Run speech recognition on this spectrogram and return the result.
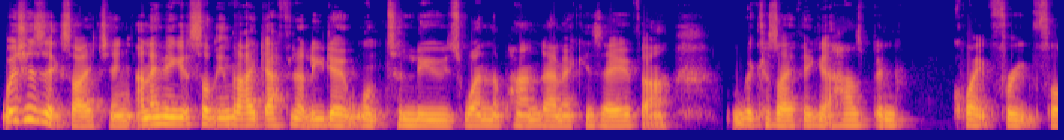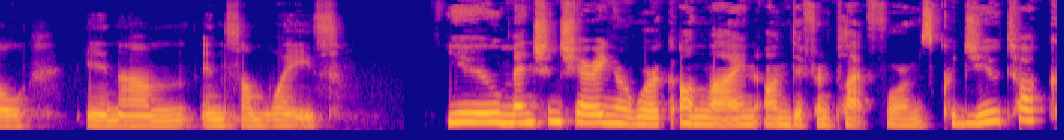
which is exciting and i think it's something that i definitely don't want to lose when the pandemic is over because i think it has been quite fruitful in um in some ways you mentioned sharing your work online on different platforms could you talk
